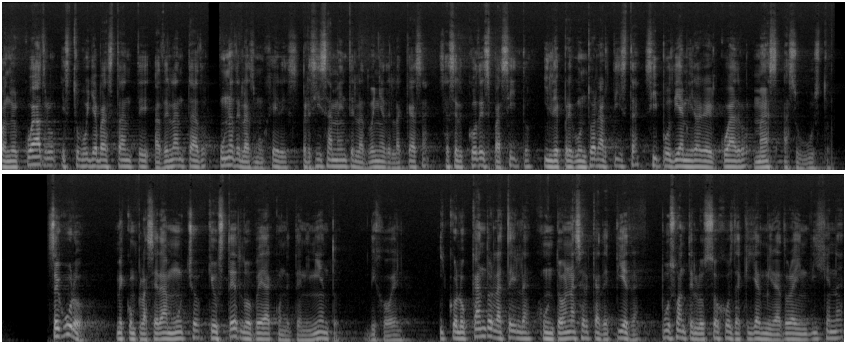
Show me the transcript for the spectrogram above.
Cuando el cuadro estuvo ya bastante adelantado, una de las mujeres, precisamente la dueña de la casa, se acercó despacito y le preguntó al artista si podía mirar el cuadro más a su gusto. Seguro, me complacerá mucho que usted lo vea con detenimiento, dijo él, y colocando la tela junto a una cerca de piedra, puso ante los ojos de aquella admiradora indígena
